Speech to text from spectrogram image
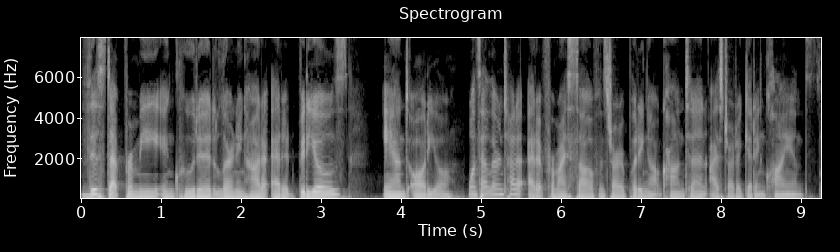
This step for me included learning how to edit videos and audio. Once I learned how to edit for myself and started putting out content, I started getting clients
